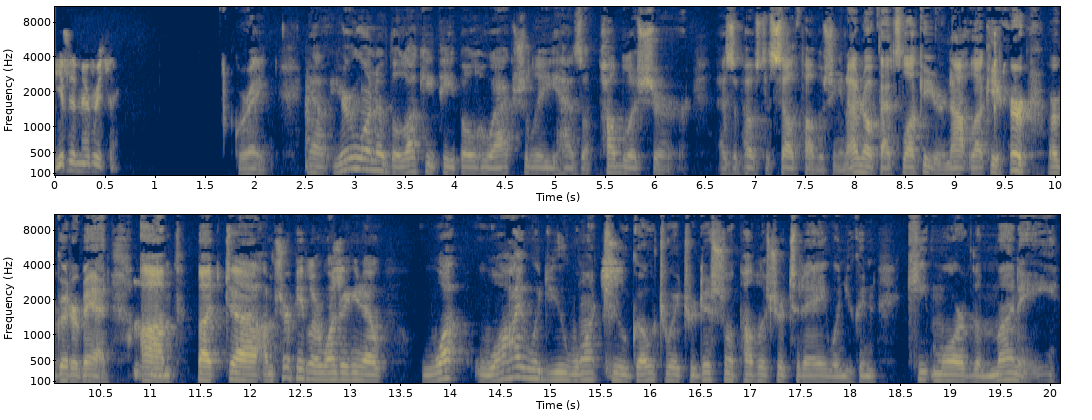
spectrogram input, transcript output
Give them everything. Great. Now, you're one of the lucky people who actually has a publisher as opposed to self-publishing. And I don't know if that's lucky or not lucky or, or good or bad. Mm-hmm. Um, but uh, I'm sure people are wondering, you know, what why would you want to go to a traditional publisher today when you can keep more of the money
